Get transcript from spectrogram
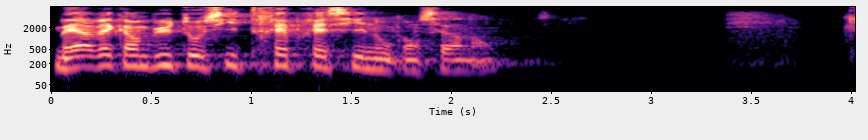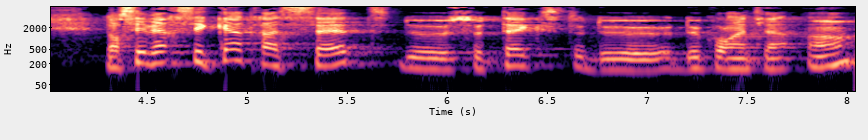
mais avec un but aussi très précis nous concernant. Dans ces versets 4 à 7 de ce texte de, Corinthiens 1,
